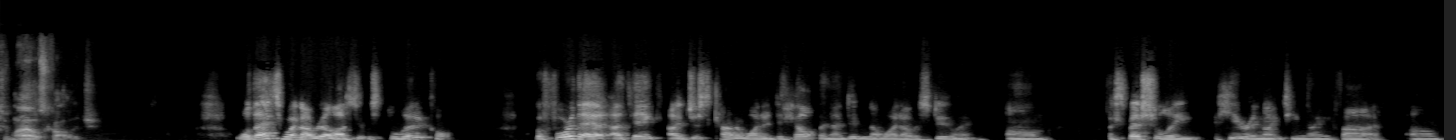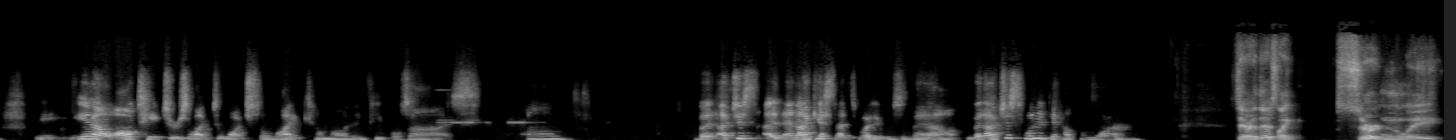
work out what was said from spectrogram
to Miles College. Well, that's when I realized it was political. Before that, I think I just kind of wanted to help and I didn't know what I was doing, um, especially here in 1995. Um, you know, all teachers like to watch the light come on in people's eyes. Um, but I just, and I guess that's what it was about. But I just wanted to help them learn. Sarah, there's like certainly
